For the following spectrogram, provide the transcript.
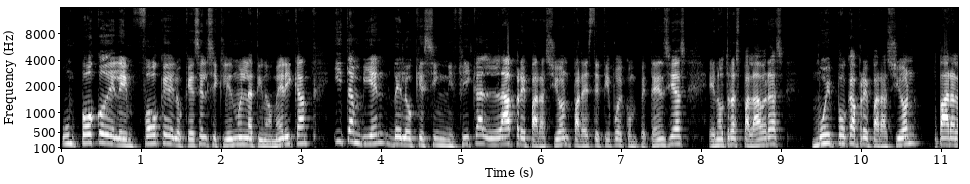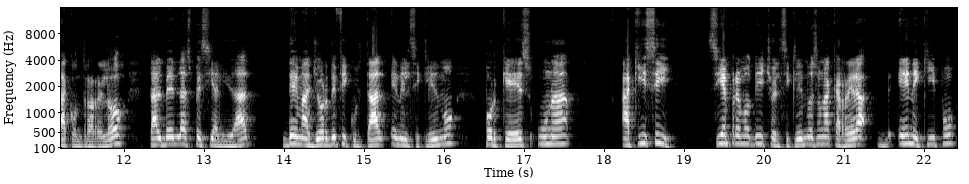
un poco del enfoque de lo que es el ciclismo en Latinoamérica y también de lo que significa la preparación para este tipo de competencias. En otras palabras, muy poca preparación para la contrarreloj. Tal vez la especialidad de mayor dificultad en el ciclismo porque es una, aquí sí, siempre hemos dicho, el ciclismo es una carrera en equipo,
